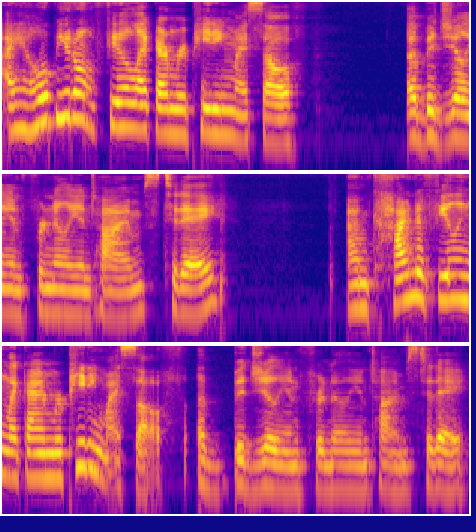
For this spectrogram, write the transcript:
I hope you don't feel like I'm repeating myself a bajillion fernillion times today. I'm kind of feeling like I'm repeating myself a bajillion fernillion times today.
